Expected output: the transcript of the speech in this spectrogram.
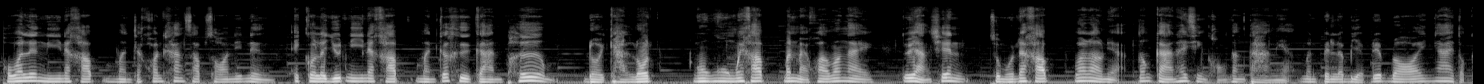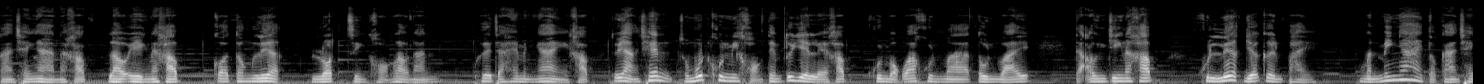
เพราะว่าเรื่องนี้นะครับมันจะค่อนข้างซับซ้อนนิดหนึ่งไอ้กลยุทธ์นี้นะครับ มันก็คือการเพิ่มโดยการลดงงๆไหมครับ มันหมายความว่าไง ตัวอย่างเช่น สมมุตินะครับว่าเราเนี่ยต้องการให้สิ่งของต่างๆเนี่ยมันเป็นระเบียบเรียบร้อยง่ายต่อการใช้งานนะครับ เราเองนะครับ ก็ต้องเลือกลดสิ่งของเหล่านั้น เพื่อจะให้มันง่ายไงครับ ตัวอย่างเช่น สมมุติคุณมีของเต็มตู้เย็นเลยครับ คุณบอกว่าคุณมาตุนไว้ แต่เอาจริงๆนะครับ คุณเลือกเยอะเกินไป มันไม่ง่ายต่อการใช้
